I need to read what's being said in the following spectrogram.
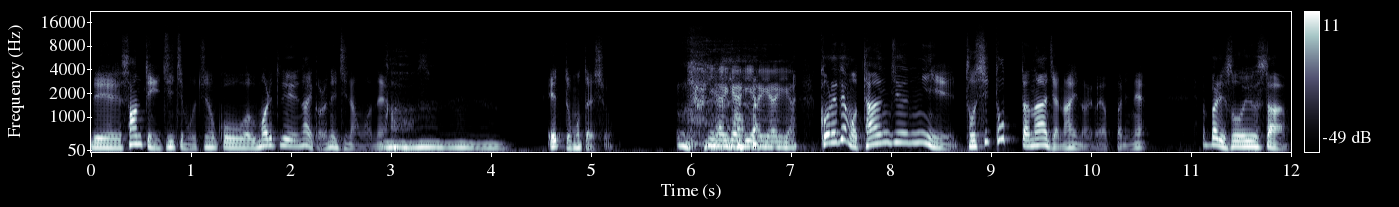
で、3.11もうちの子は生まれてないからね、次男はね。えって思ったでしょ？いやいやいやいやいや。これでも単純に年取ったなじゃないのよ、やっぱりね。やっぱりそういうさ、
